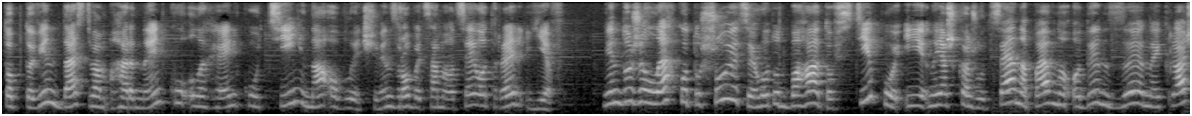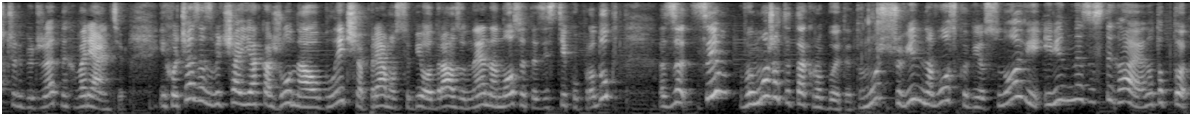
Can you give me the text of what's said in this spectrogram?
Тобто він дасть вам гарненьку, легеньку тінь на обличчі. Він зробить саме оцей от рельєф. Він дуже легко тушується, його тут багато в стіку, і ну я ж кажу, це напевно один з найкращих бюджетних варіантів. І хоча зазвичай я кажу на обличчя прямо собі одразу не наносити зі стіку продукт, з цим ви можете так робити, тому що він на восковій основі і він не застигає. Ну тобто,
